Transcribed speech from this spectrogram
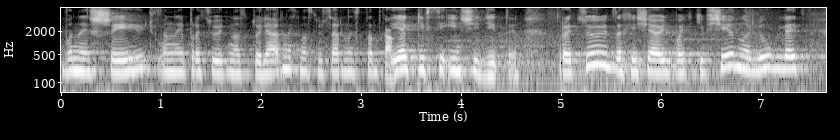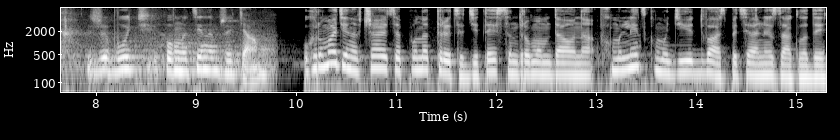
вони шиють, вони працюють на столярних, на слюсарних станках, як і всі інші діти. Працюють, захищають батьківщину, люблять, живуть повноцінним життям. У громаді навчаються понад 30 дітей з синдромом Дауна. В Хмельницькому діють два спеціальних заклади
